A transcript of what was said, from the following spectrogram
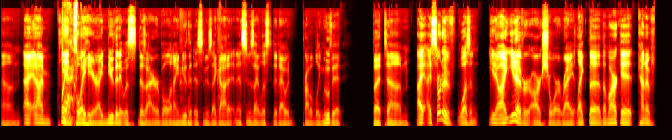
Um, I, and I'm playing Gasp. coy here. I knew that it was desirable, and I knew that as soon as I got it, and as soon as I listed it, I would probably move it. But um, I, I sort of wasn't. You know, I you never are sure, right? Like the the market kind of,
